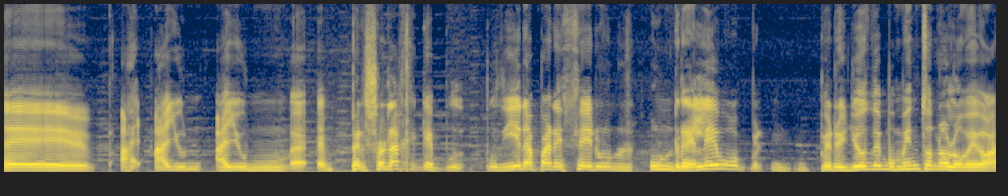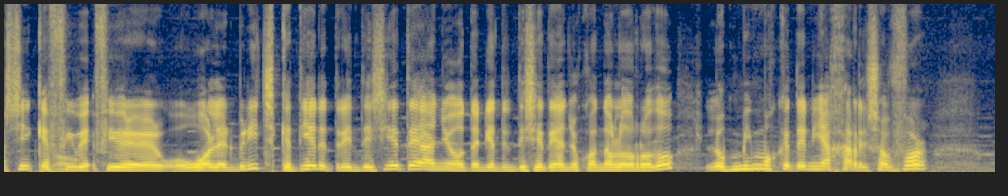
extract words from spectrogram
eh, hay, un, hay un eh, personaje que pu- pudiera parecer un, un relevo, pe- pero yo de momento no lo veo así, que es Phoebe, Phoebe Waller-Bridge, que tiene 37 años, tenía 37 años cuando lo rodó, los mismos que tenía Harrison Ford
